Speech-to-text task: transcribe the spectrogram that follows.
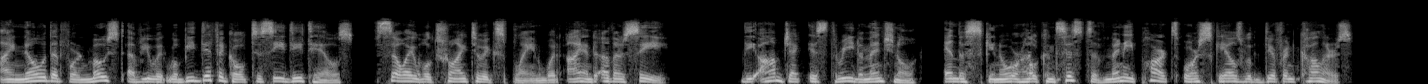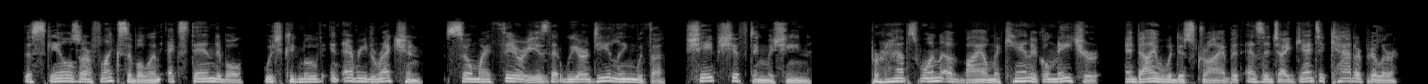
I know that for most of you it will be difficult to see details, so I will try to explain what I and others see. The object is three-dimensional, and the skin or hull consists of many parts or scales with different colors. The scales are flexible and extendable, which could move in every direction, so my theory is that we are dealing with a shape-shifting machine. Perhaps one of biomechanical nature, and I would describe it as a gigantic caterpillar,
